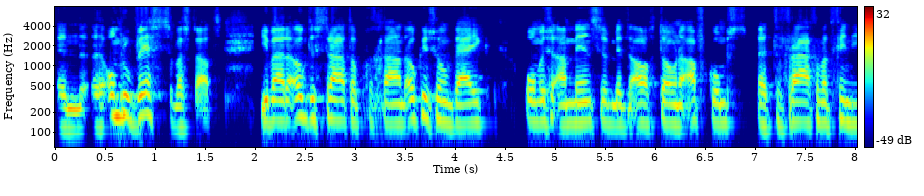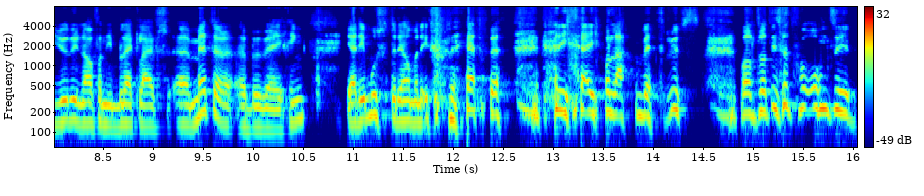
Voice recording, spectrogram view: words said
een Omroep West was dat. Die waren ook de straat op gegaan, ook in zo'n wijk om eens aan mensen met allochtone afkomst uh, te vragen: wat vinden jullie nou van die Black Lives uh, Matter uh, beweging? Ja, die moesten er helemaal niks van hebben. en die zei: joh, laat me met rust. Want wat is dat voor onzin?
